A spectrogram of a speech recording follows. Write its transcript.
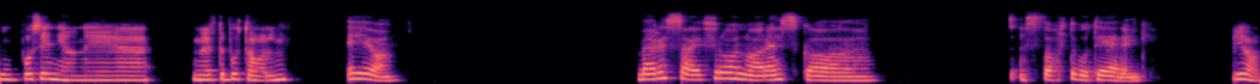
humpe oss inn igjen i eh, møteportalen. Ja. Bare si ifra når jeg skal starte votering. Ja.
